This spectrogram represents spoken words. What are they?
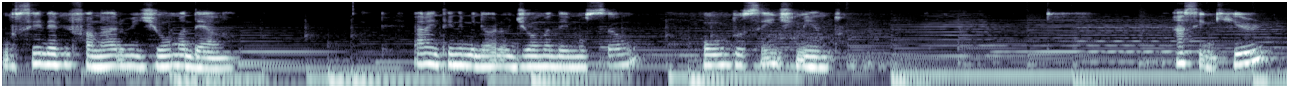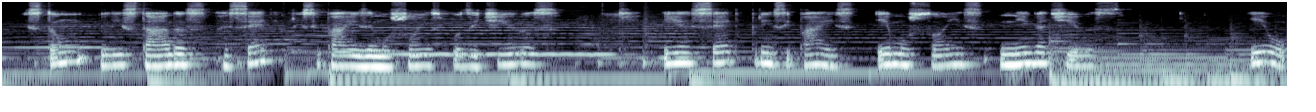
Você deve falar o idioma dela. Ela entende melhor o idioma da emoção ou do sentimento. A seguir estão listadas as sete principais emoções positivas e as sete principais emoções negativas. Eu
